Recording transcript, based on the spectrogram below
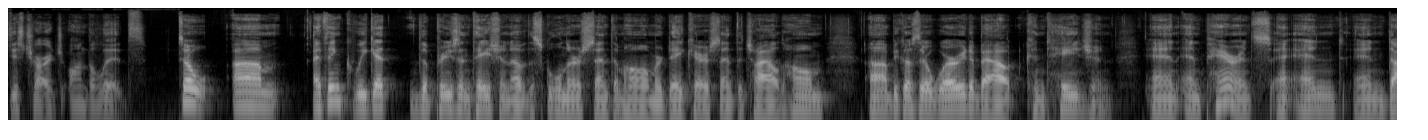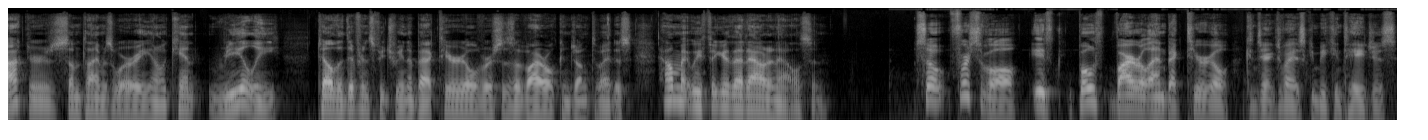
discharge on the lids. So, um, I think we get the presentation of the school nurse sent them home or daycare sent the child home uh, because they're worried about contagion. And, and parents and, and doctors sometimes worry, you know, can't really tell the difference between a bacterial versus a viral conjunctivitis. How might we figure that out in Allison? So, first of all, both viral and bacterial conjunctivitis can be contagious.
